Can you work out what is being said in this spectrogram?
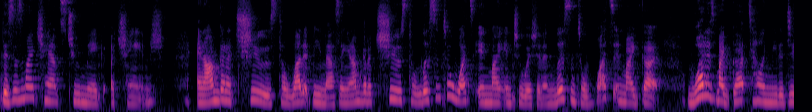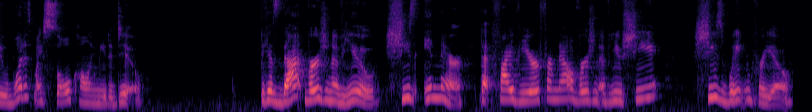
This is my chance to make a change." And I'm going to choose to let it be messy. And I'm going to choose to listen to what's in my intuition and listen to what's in my gut. What is my gut telling me to do? What is my soul calling me to do? Because that version of you, she's in there. That 5 year from now version of you, she she's waiting for you.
